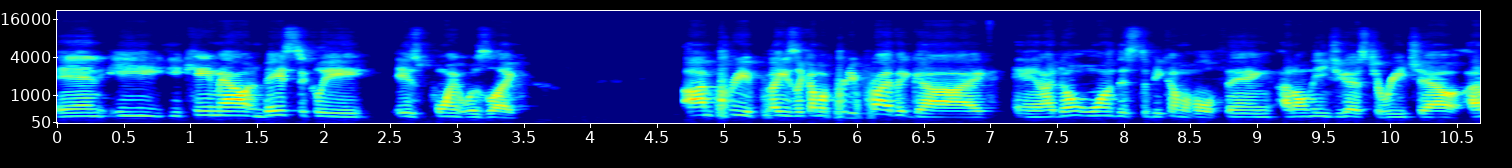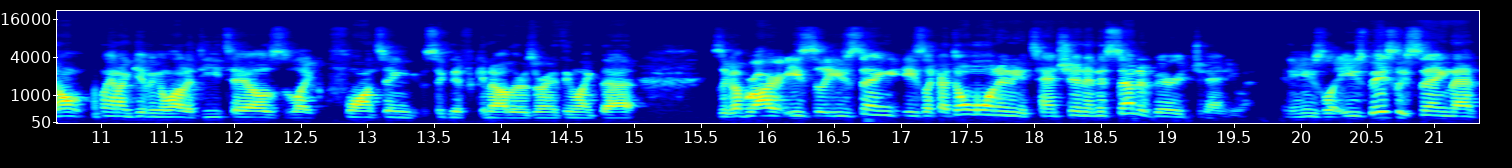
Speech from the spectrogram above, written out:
and he he came out and basically his point was like. I'm pretty. He's like, I'm a pretty private guy, and I don't want this to become a whole thing. I don't need you guys to reach out. I don't plan on giving a lot of details, like flaunting significant others or anything like that. He's like, I'm, he's he's saying he's like, I don't want any attention, and it sounded very genuine. And he was like, he was basically saying that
